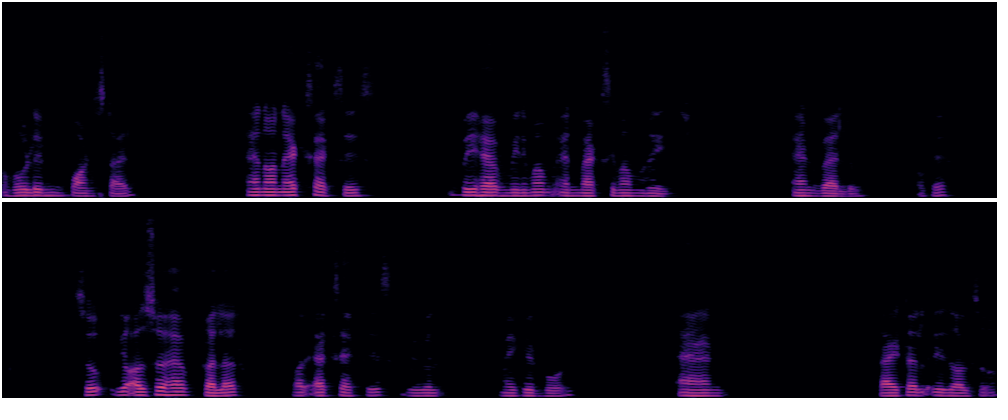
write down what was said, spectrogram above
bold in font style. And on x-axis we have minimum and maximum range and value okay so we also have color for x-axis we will make it bold. And title is also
